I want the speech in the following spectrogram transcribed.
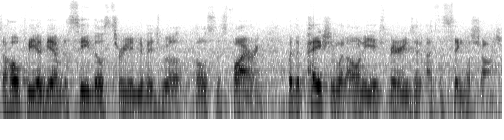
So hopefully you'll be able to see those three individual pulses firing. But the patient will only experience it as a single shot.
